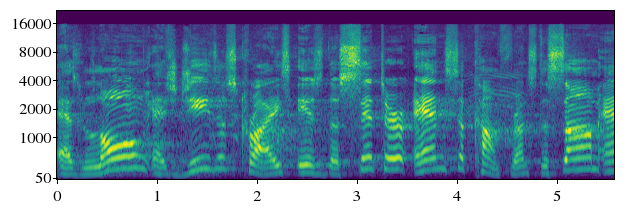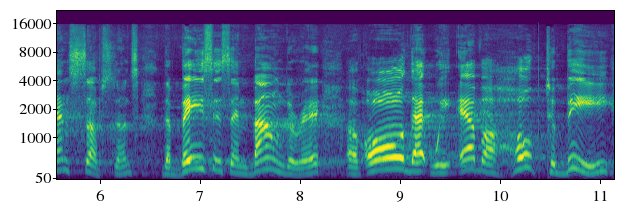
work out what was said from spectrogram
as long as Jesus Christ is the center and circumference, the sum and substance, the basis and boundary of all that we ever hope to be,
